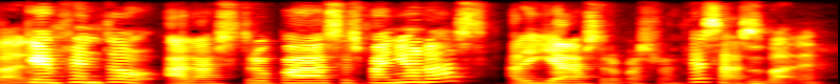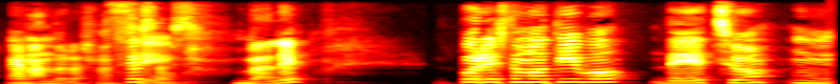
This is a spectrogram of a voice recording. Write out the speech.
Vale. que enfrentó a las tropas españolas y a las tropas francesas, Vale. ganando las francesas, ¿vale? Por este motivo, de hecho, mm,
